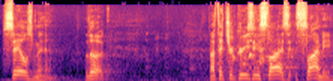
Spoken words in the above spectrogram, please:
Salesmen, look. Not that you're greasy and slimy.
